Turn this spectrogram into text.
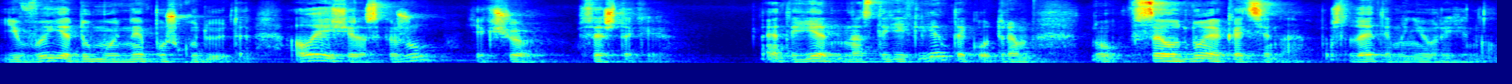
і ви, я думаю, не пошкодуєте. Але я ще раз скажу, якщо все ж таки. Знаєте, є у нас такі клієнти, котрим ну, все одно яка ціна. Просто дайте мені оригінал.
